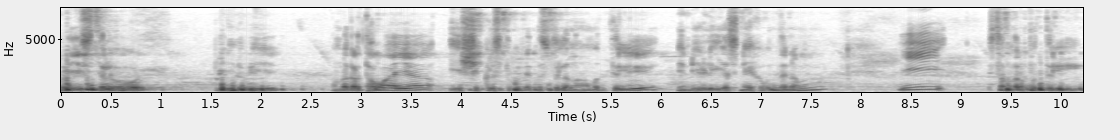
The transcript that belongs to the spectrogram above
പ്രീസ്തലോൾ പ്രിയമുള്ളവരെ നമ്മുടെ കർത്താവായ യേശു ക്രിസ്തുവിന്റെ നിസ്തുല നാമത്തിൽ എന്റെ എളിയ സ്നേഹവന്ദനം. ഈ സന്ദർഭത്തിൽ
